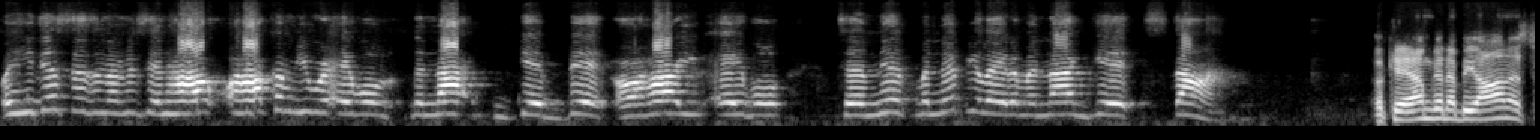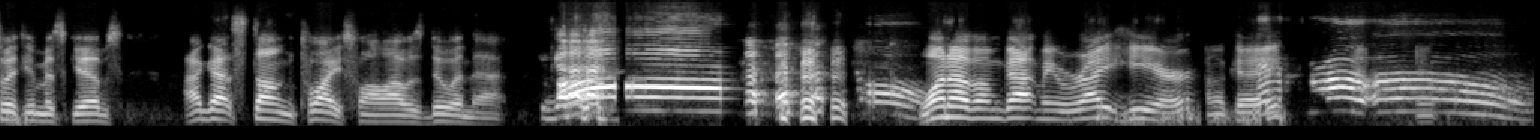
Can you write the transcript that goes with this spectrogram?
but he just doesn't understand how how come you were able to not get bit or how are you able to nip, manipulate them and not get stung? Okay, I'm going to be honest with you, Miss Gibbs. I got stung twice while I was doing that. Oh, one of them got me right here, okay, in. Oh,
